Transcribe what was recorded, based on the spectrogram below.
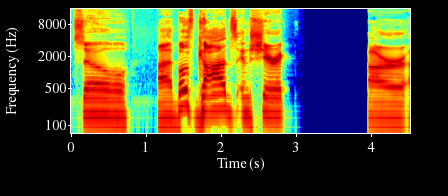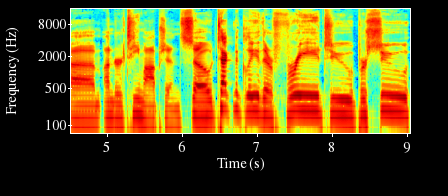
So, uh, both Gods and Sharik are um, under team options. So technically, they're free to pursue.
